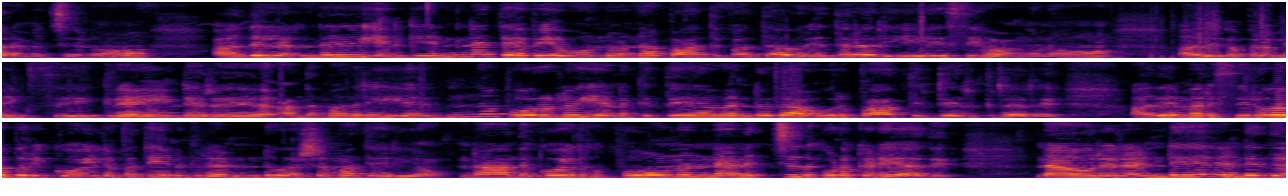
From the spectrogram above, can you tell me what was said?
ஆரம்பிச்சேனோ அதுல இருந்து எனக்கு என்ன தேவையோ ஒன்று ஒன்றா பார்த்து பார்த்து அவரே தராரு. ஏசி வாங்கணும். அதுக்கப்புறம் மிக்ஸி கிரைண்டரு அந்த மாதிரி என்ன பொருளும் எனக்கு தேவைன்றதை அவரு பார்த்துட்டே இருக்கிறாரு. அதே மாதிரி சிறுவாபுரி கோயிலை பத்தி எனக்கு ரெண்டு வருஷமா தெரியும். நான் அந்த கோயிலுக்கு போகணும்னு நினைச்சது கூட கிடையாது. நான் ஒரு ரெண்டே ரெண்டு இந்த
